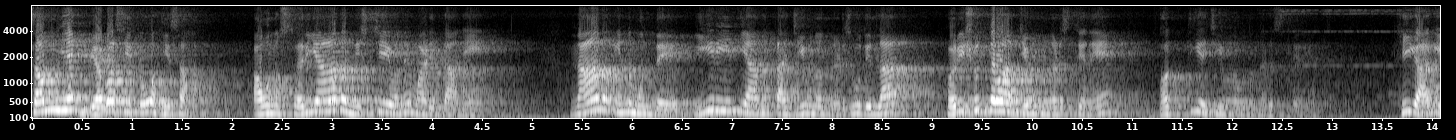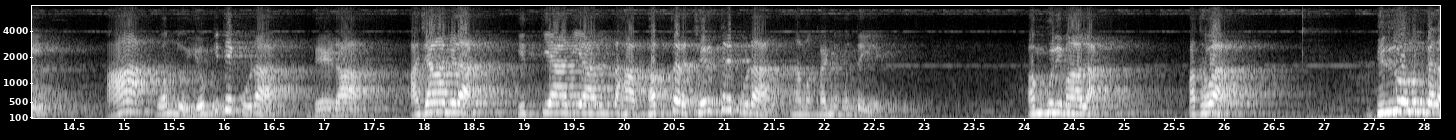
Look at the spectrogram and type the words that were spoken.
ಸಮ್ಯಕ್ ವ್ಯವಸಿತೋ ಹಿಸಹ ಅವನು ಸರಿಯಾದ ನಿಶ್ಚಯವನ್ನೇ ಮಾಡಿದ್ದಾನೆ. ನಾನು ಇನ್ನು ಮುಂದೆ ಈ ರೀತಿಯಾದಂತಹ ಜೀವನವನ್ನು ನಡೆಸುವುದಿಲ್ಲ, ಪರಿಶುದ್ಧವಾದ ಜೀವನ ನಡೆಸ್ತೇನೆ, ಭಕ್ತಿಯ ಜೀವನವನ್ನು ನಡೆಸ್ತೇನೆ ಅಂತ. ಹೀಗಾಗಿ ಆ ಒಂದು ಯೋಗ್ಯತೆ ಕೂಡ ಬೇಡ. ಅಜಾಮಿಳ ಇತ್ಯಾದಿಯಾದಂತಹ ಭಕ್ತರ ಚರಿತ್ರೆ ಕೂಡ ನಮ್ಮ ಕಣ್ಣು ಮುಂದೆ ಇದೆ. ಅಂಗುಲಿಮಾಲ ಅಥವಾ ಬಿಲ್ಲೋಮಂಗಲ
